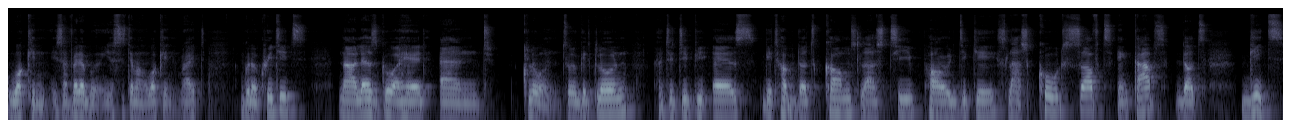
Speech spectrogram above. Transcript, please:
working. It's available in your system and working right? I'm going to quit it. Now let's go ahead and clone. So git clone https github.com slash t dk slash code soft in caps dot git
